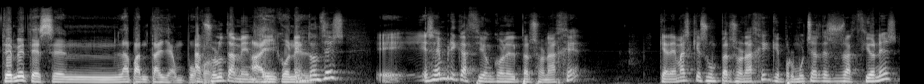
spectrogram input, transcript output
te metes en la pantalla un poco. Absolutamente. Ahí con él. Entonces, eh, esa imbricación con el personaje, que además que es un personaje que por muchas de sus acciones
